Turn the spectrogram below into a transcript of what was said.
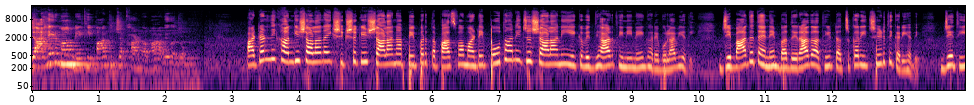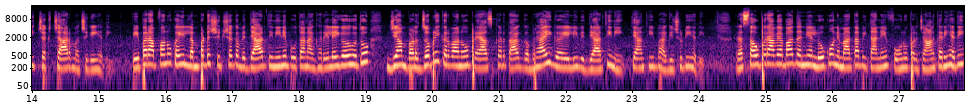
જાહેરમાં મેથી પાક ચખાડવામાં આવ્યો હતો. પાટણની ખાનગી શાળાના એક શિક્ષકે શાળાના પેપર તપાસવા માટે પોતાની જ શાળાની એક વિદ્યાર્થીનીને ઘરે બોલાવી હતી, જે બાદ તેને બદઇરાદાથી ટચ કરી છેડતી કરી હતી, જેથી ચકચાર મચી ગઈ હતી. પેપર આપવાનું કહી લંપટ શિક્ષક વિદ્યાર્થીનીને પોતાના ઘરે લઈ ગયો હતો, જ્યાં બળજબરી કરવાનો પ્રયાસ કરતા ગભરાઈ ગયેલી વિદ્યાર્થીની ત્યાંથી ભાગી છૂટી હતી. રસ્તા ઉપર આવ્યા બાદ અન્ય લોકો અને માતા પિતાને ફોન ઉપર જાણ કરી હતી.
